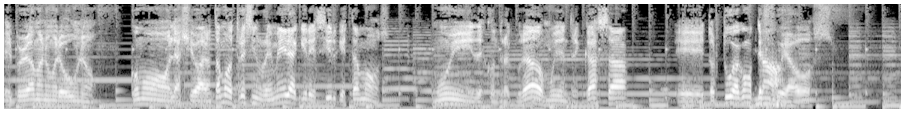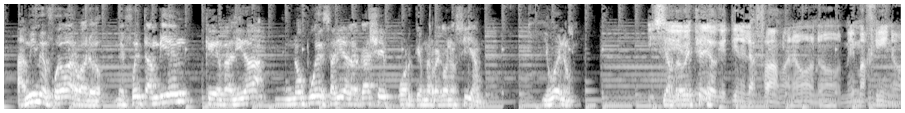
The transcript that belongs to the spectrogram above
el programa número uno? ¿Cómo la llevaron? Estamos los tres sin remera, quiere decir que estamos muy descontracturados, muy de entre casa. Eh, Tortuga, ¿cómo te No. fue a vos? A mí me fue bárbaro. Me fue tan bien que en realidad no pude salir a la calle porque me reconocían. Y bueno, Y sí, aproveché. lo que tiene la fama, ¿no? No, me imagino,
